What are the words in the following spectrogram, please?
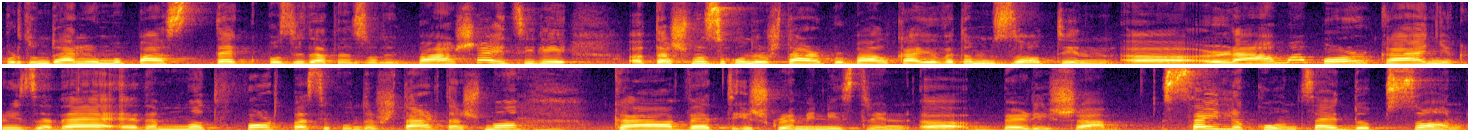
për t'u ndalur më pas tek pozitat e zotit Basha, i cili Tashmë si kundërshtar përballë ka jo vetëm zotin Rama, por ka një krizë edhe edhe më të fortë pasi kundërshtar tashmë ka vetë ish-kryeministrin Berisha. Sa i lëkund, sa i dobëson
